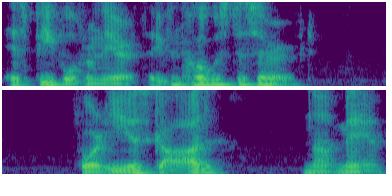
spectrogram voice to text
his people from the earth, even though it was deserved. For he is God, not man.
